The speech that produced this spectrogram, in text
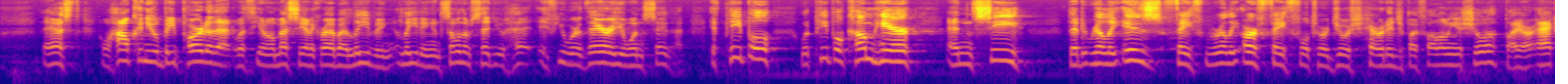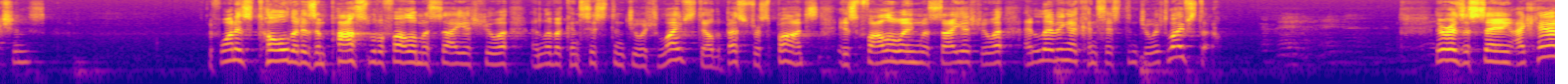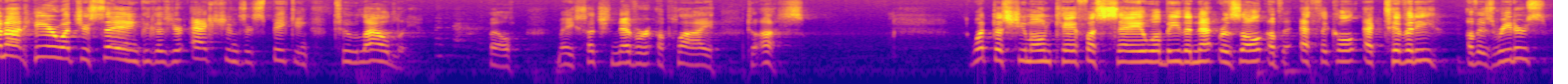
asked, well, how can you be part of that with, you know, a Messianic rabbi leaving, leading? And some of them said, you ha- if you were there, you wouldn't say that. If people, would people come here and see that it really is faith, we really are faithful to our Jewish heritage by following Yeshua, by our actions? If one is told that it is impossible to follow Messiah Yeshua and live a consistent Jewish lifestyle, the best response is following Messiah Yeshua and living a consistent Jewish lifestyle. There is a saying, I cannot hear what you're saying because your actions are speaking too loudly. Well, may such never apply to us. What does Shimon Kefa say will be the net result of the ethical activity of his readers?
